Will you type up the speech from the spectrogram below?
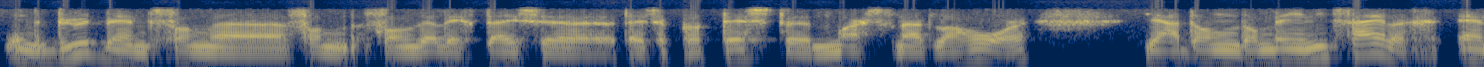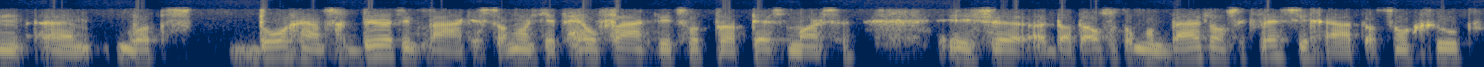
in de buurt bent van, uh, van, van wellicht deze, deze protestmars vanuit Lahore, ja, dan, dan ben je niet veilig. En wat doorgaans gebeurt in Pakistan, want je hebt heel vaak dit soort protestmarsen, is dat als het om een buitenlandse kwestie gaat, dat zo'n groep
